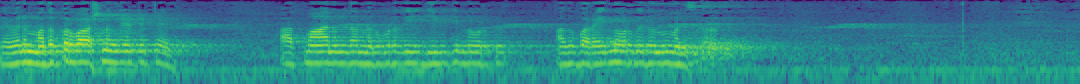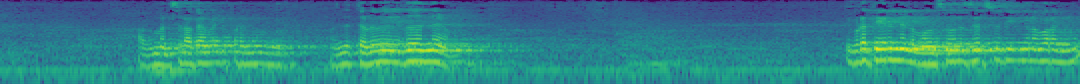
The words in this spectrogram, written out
കേവലം മതപ്രഭാഷണം കേട്ടിട്ട് ആത്മാനന്ദ നിർവൃതി ജീവിക്കുന്നവർക്ക് അത് പറയുന്നവർക്ക് ഇതൊന്നും മനസ്സിലാവില്ല. അത് മനസ്സിലാക്കാൻ വേണ്ടി പറഞ്ഞു. അതിന് തെളിവ് ഇത് തന്നെയാണ്. ഇവിടെ തീരുന്നില്ല. മധുസൂന സരസ്വതി ഇങ്ങനെ പറഞ്ഞു.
